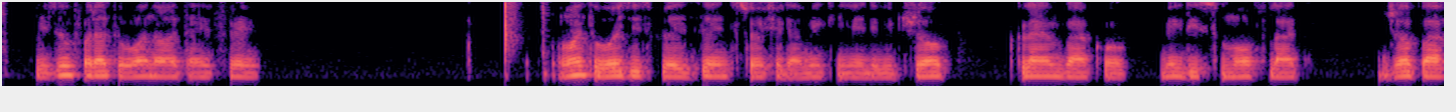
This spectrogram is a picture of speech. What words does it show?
If we zoom further to 1 hour time frame, we want to watch this present structure they're making here. They will drop, climb back up, make this small flat, drop back,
